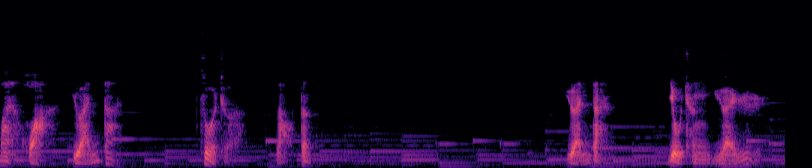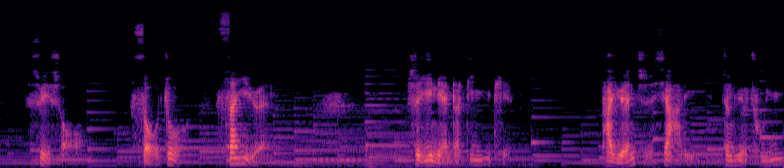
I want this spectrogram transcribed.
漫画《元旦》。作者老邓。元旦，又称元日、岁首、首座、三元，是一年的第一天。它原指夏历正月初一，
